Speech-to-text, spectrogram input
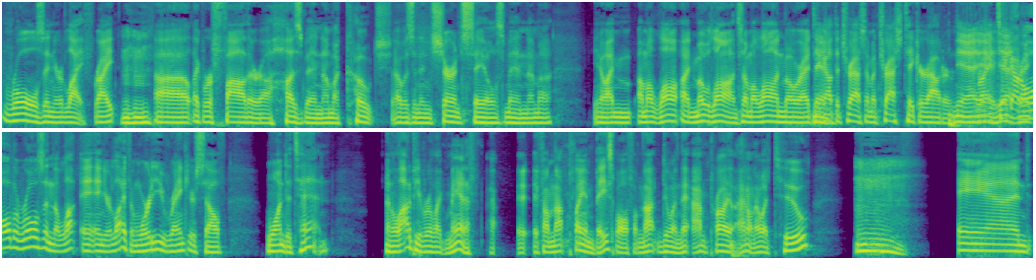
roles in your life, right? Mm-hmm. Uh, like we're a father, a husband. I'm a coach. I was an insurance salesman. I'm a, you know, I'm I'm a lawn. I mow lawns. So I'm a lawnmower. I take Yeah. out the trash. I'm a trash taker outer. Yeah, yeah, right. take yeah, out right. all the roles in the li- in in your life, and where do you rank yourself one to ten? And a lot of people are like, man, if if I'm not playing baseball, if I'm not doing that, I'm probably I don't know a two. Mm. And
